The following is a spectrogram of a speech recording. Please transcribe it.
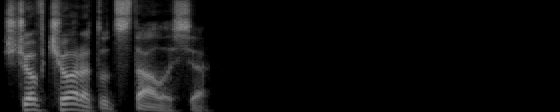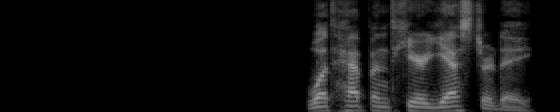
Що вчора тут сталося? What happened here yesterday?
